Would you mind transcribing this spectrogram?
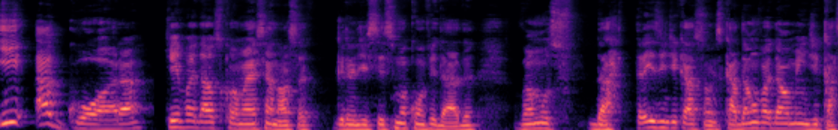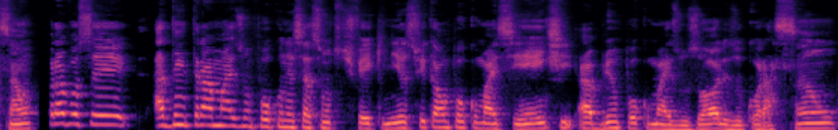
E agora, quem vai dar os começos é a nossa grandíssima convidada. Vamos dar três indicações. Cada um vai dar uma indicação para você adentrar mais um pouco nesse assunto de fake news, ficar um pouco mais ciente, abrir um pouco mais os olhos, o coração.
